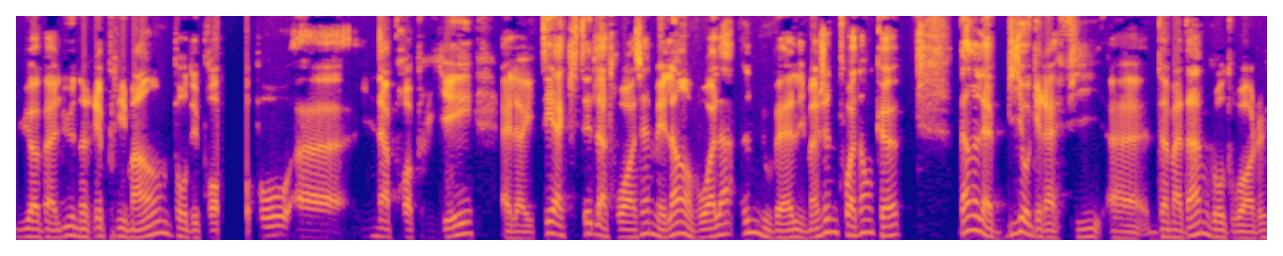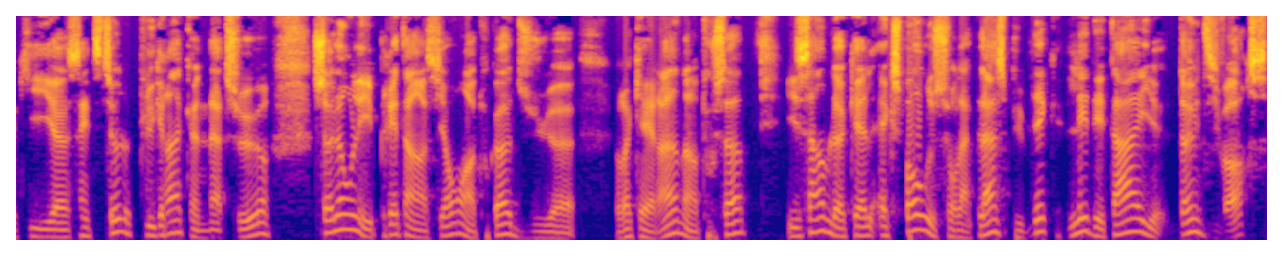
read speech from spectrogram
lui a valu une réprimande pour des propos euh, inappropriée. Elle a été acquittée de la troisième, mais là, en voilà une nouvelle. Imagine-toi donc que dans la biographie euh, de Madame Goldwater, qui euh, s'intitule Plus grand que nature, selon les prétentions, en tout cas du euh, requérant dans tout ça, il semble qu'elle expose sur la place publique les détails d'un divorce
